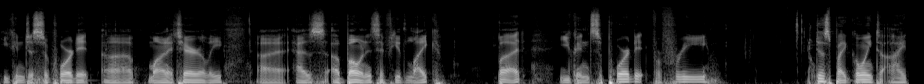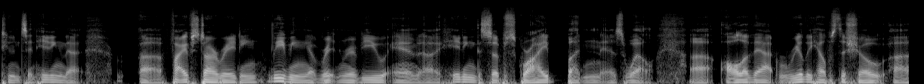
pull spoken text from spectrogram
You can just support it uh, monetarily uh, as a bonus if you'd like. But you can support it for free just by going to iTunes and hitting that uh, five star rating, leaving a written review, and uh, hitting the subscribe button as well. Uh, all of that really helps the show uh,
